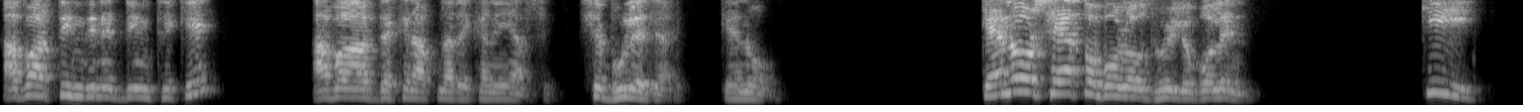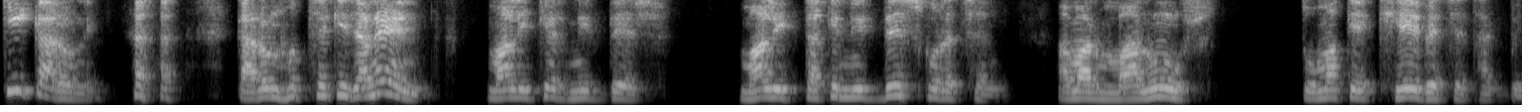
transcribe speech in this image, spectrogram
আবার তিন দিনের দিন থেকে আবার দেখেন আপনার এখানেই আসে সে ভুলে যায়। কেন? কেন সে এত বলদ হইল বলেন? কি? কি কারণে? কারণ হচ্ছে কি জানেন? মালিকের নির্দেশ। মালিক তাকে নির্দেশ করেছেন আমার মানুষ তোমাকে খেয়ে বেঁচে থাকবে।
